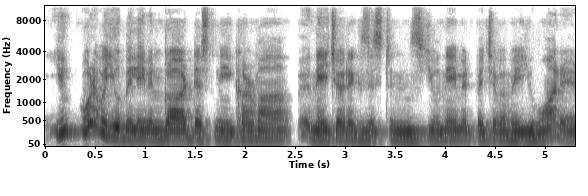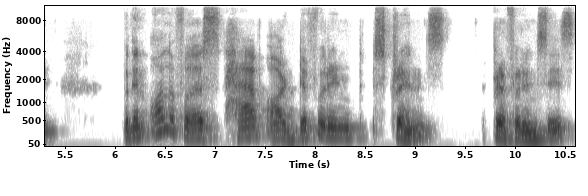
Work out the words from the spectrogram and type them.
you whatever you believe in god destiny karma nature existence you name it whichever way you want it. But then all of us have our different strengths preferences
